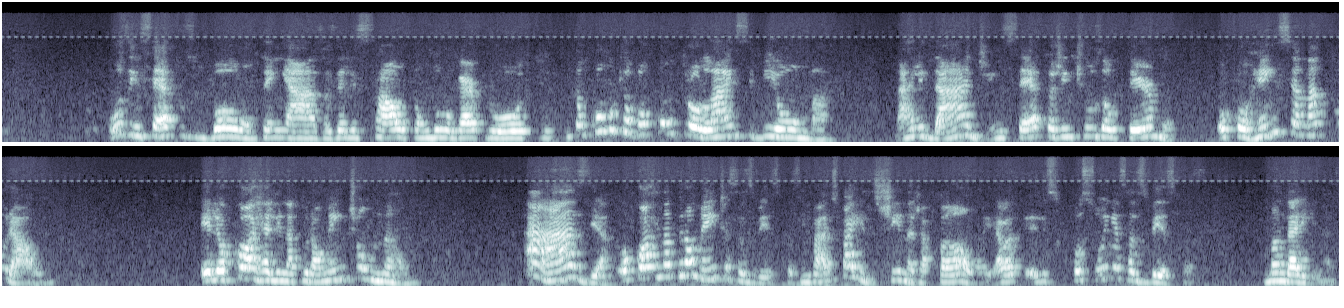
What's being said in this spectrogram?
Os insetos voam, têm asas, eles saltam de um lugar para o outro. Então, como que eu vou controlar esse bioma? Na realidade, inseto, a gente usa o termo ocorrência natural. Ele ocorre ali naturalmente ou não? A Ásia ocorre naturalmente essas vespas, em vários países, China, Japão, ela, eles possuem essas vespas mandarinas.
